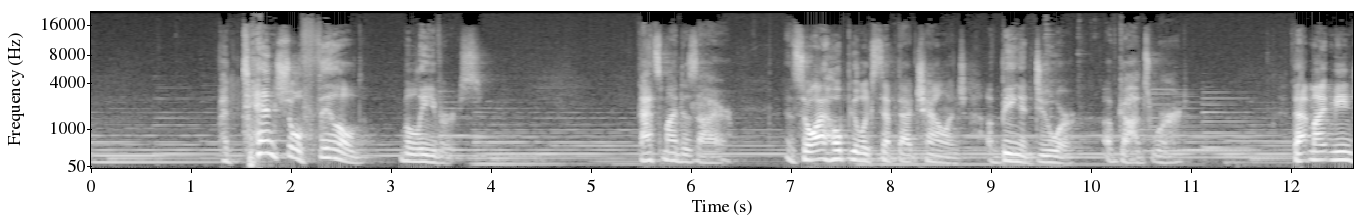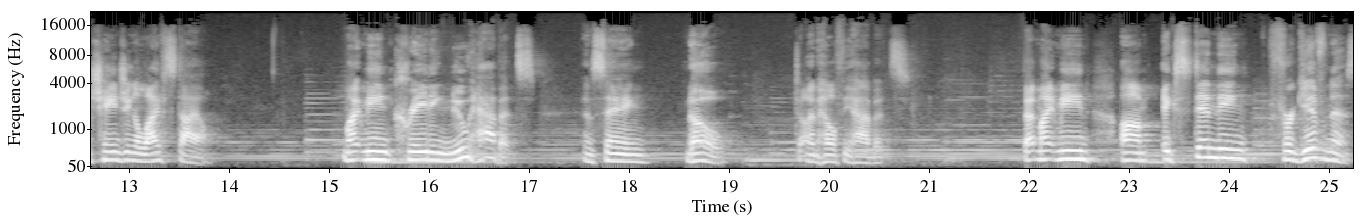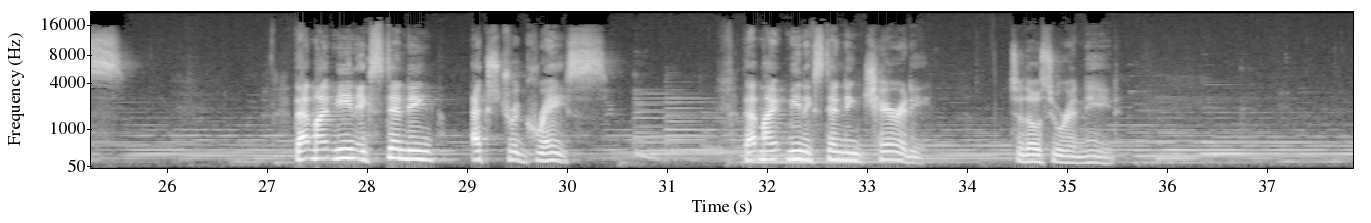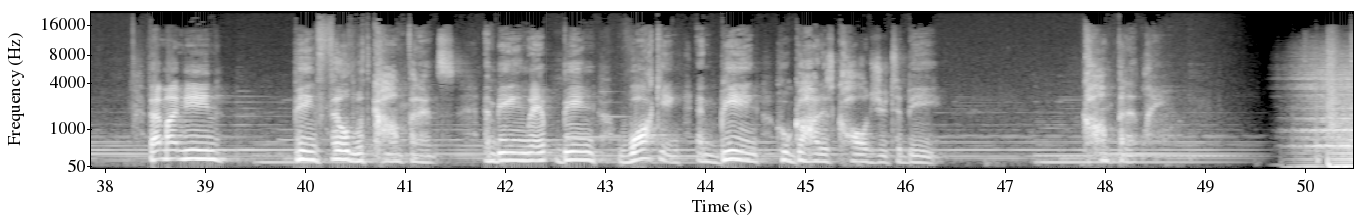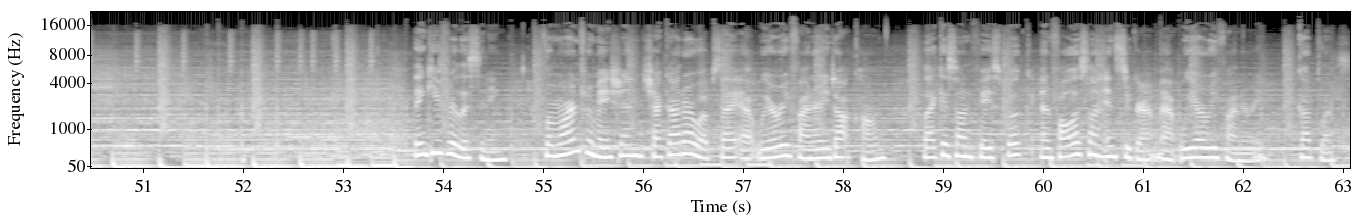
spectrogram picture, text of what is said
potential filled believers. That's my desire. And so I hope you'll accept that challenge of being a doer of God's word. That might mean changing a lifestyle, might mean creating new habits and saying no to unhealthy habits. That might mean um, extending forgiveness. That might mean extending extra grace. That might mean extending charity to those who are in need. That might mean being filled with confidence and being, being walking and being who God has called you to be confidently. Thank you for listening. For more information, check out our website at wearerefinery.com, like us on Facebook, and follow us on Instagram at We Are Refinery. God bless.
